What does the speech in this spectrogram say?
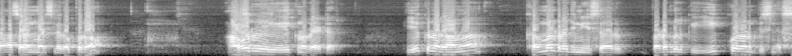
ராசான் மனுஷனுக்கு அப்புறம் அவர் இயக்குனர் ஆயிட்டார். இயக்குனர் ஆனால் கமல் ரஜினி சார் படங்களுக்கு ஈக்குவலான பிஸ்னஸ்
